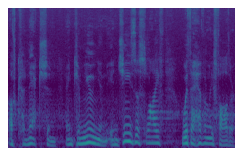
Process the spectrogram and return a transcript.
of connection and communion in Jesus' life with the Heavenly Father.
